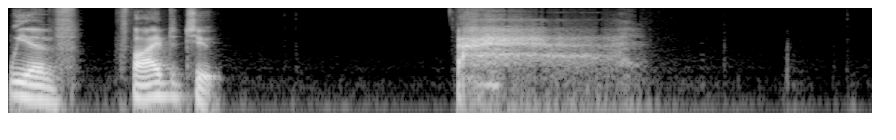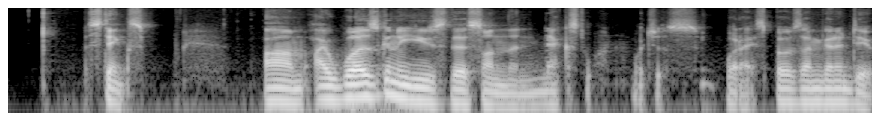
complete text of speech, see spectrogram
We have five to two. Stinks. Um, I was going to use this on the next one, which is what I suppose I'm going to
